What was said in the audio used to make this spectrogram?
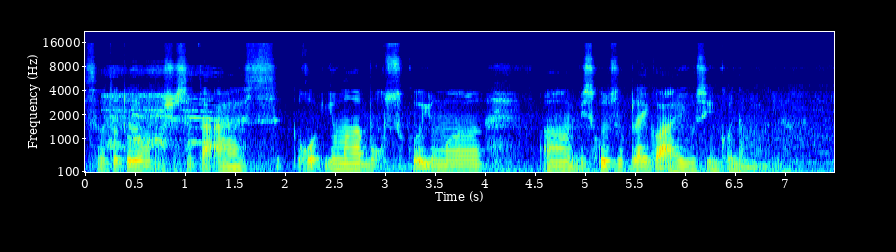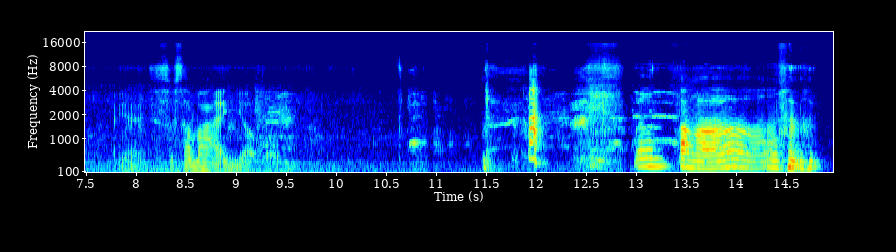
So, tutulungan ko siya sa taas. Yung mga books ko, yung mga um, school supply ko, ayusin ko na muna. Ayan, so samahan niyo ako. Parang tanga.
